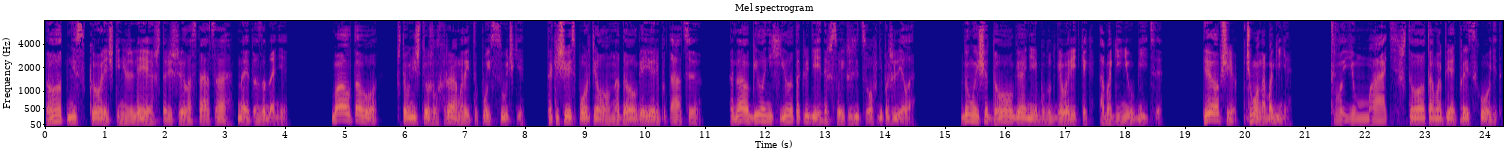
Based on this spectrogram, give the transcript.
Вот нисколечки не жалею, что решил остаться на это задание. Мало того, что уничтожил храм этой тупой сучки, так еще испортил надолго ее репутацию. Она убила нехило так людей, даже своих жрецов не пожалела. Думаю, еще долго они будут говорить, как о богине-убийце. И вообще, почему она богиня? Твою мать, что там опять происходит?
